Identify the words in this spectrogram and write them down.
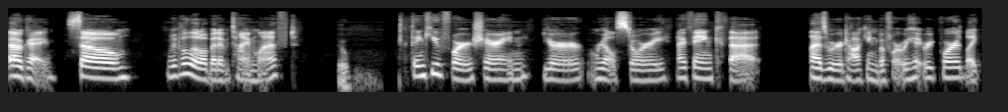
Okay. So we have a little bit of time left. Cool. Thank you for sharing your real story. I think that as we were talking before we hit record, like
